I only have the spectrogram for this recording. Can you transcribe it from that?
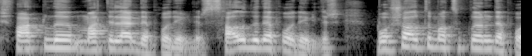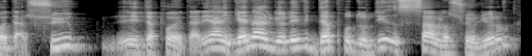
Farklı maddeler depo edebilir. Salgı depo edebilir. Boşaltım atıklarını depo eder. Suyu e, depo eder. Yani genel görevi depodur diye ısrarla söylüyorum.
